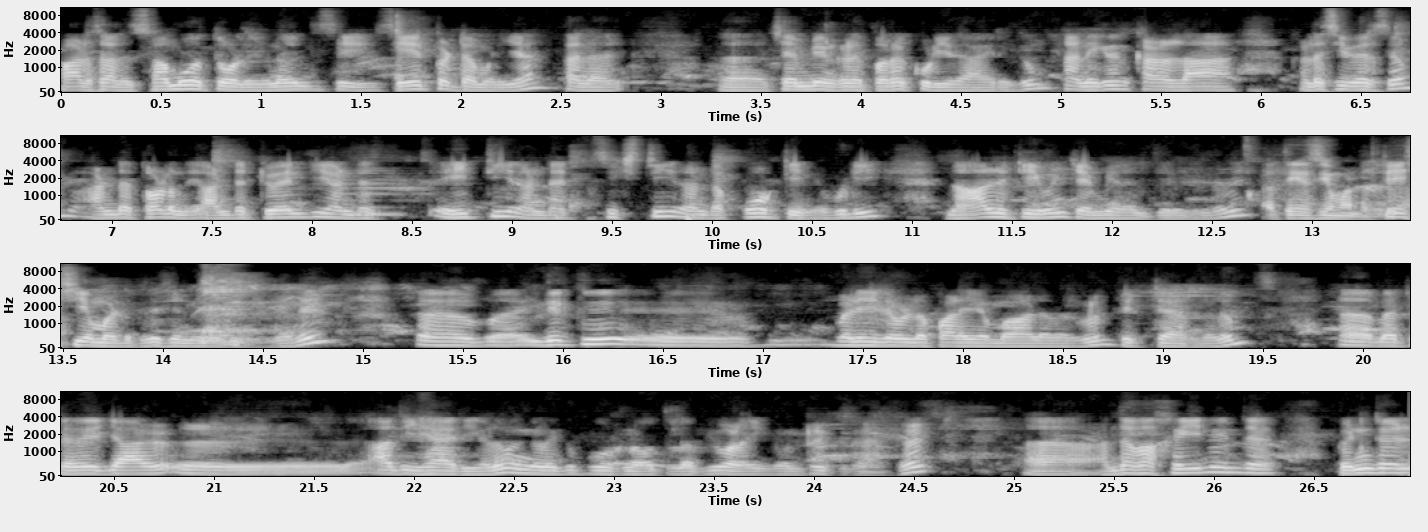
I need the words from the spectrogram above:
பாடசாலை சமூகத்தோடு இணைந்து செய் செயற்பட்டபடியாக பல சாம்பியன்களை பெறக்கூடியதாக இருக்கும் நான் நினைக்கிறேன் க- கடைசி வருஷம் அண்டர் தொடர்ந்து under twenty under eighteen under sixteen under fourteen இப்படி நாலு டீமும் சாம்பியன் அளித்திருக்கின்றது தேசிய மட்டத்தில். தேசிய மட்டத்தில் சாம்பியன் அளித்திருக்கிறது அஹ், வெளியில் உள்ள பழைய மாணவர்களும் பெற்றார்களும் மற்ற யாழ் அதிகாரிகளும் எங்களுக்கு பூர்ண ஒத்துழைப்பு வழங்கி கொண்டிருக்கிறார்கள். அந்த வகையில் இந்த பெண்கள்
